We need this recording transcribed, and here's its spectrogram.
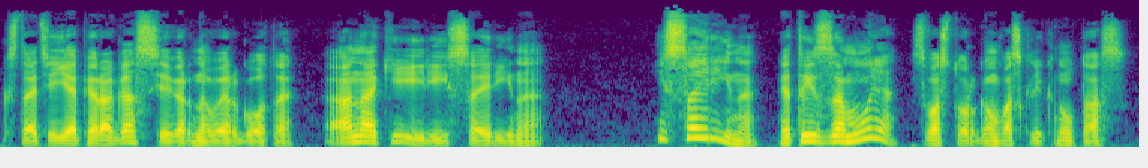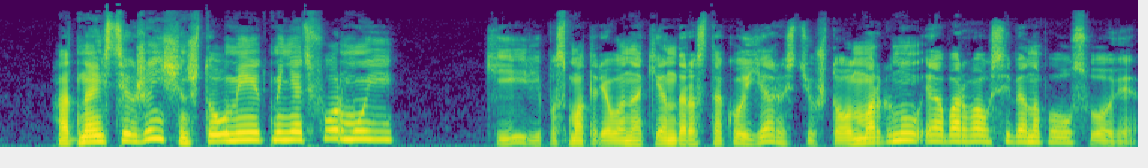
«Кстати, я пирога с северного Эргота, а она Киири из Сайрина». «Из Сайрина? Это из-за моря?» — с восторгом воскликнул Тасс. «Одна из тех женщин, что умеют менять форму и...» Кири посмотрела на Кендера с такой яростью, что он моргнул и оборвал себя на полусловие.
